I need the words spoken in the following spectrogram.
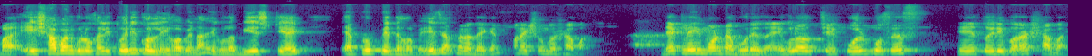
বা এই সাবানগুলো খালি তৈরি করলেই হবে না, এগুলো বিএসটিআই অ্যাপ্রুভ পেতে হবে। এই যে আপনারা দেখেন, অনেক সুন্দর সাবান। দেখলেই মনটা ভরে যায়। এগুলো হচ্ছে কোল্ড প্রসেস এ তৈরি করা সাবান।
